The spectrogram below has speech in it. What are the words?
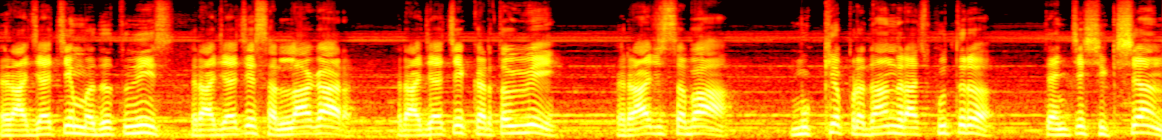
राजाचे मदतनीस राजाचे सल्लागार राजाचे कर्तव्ये राजसभा मुख्य प्रधान राजपुत्र त्यांचे शिक्षण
